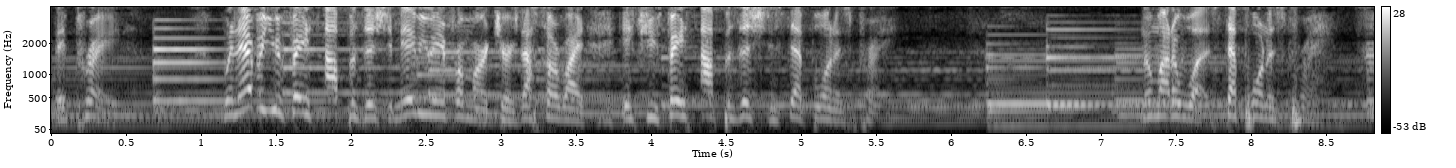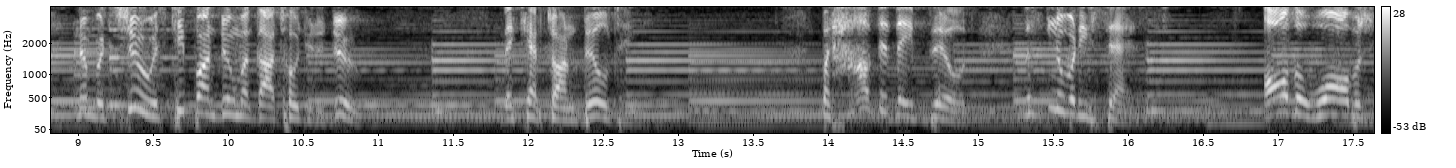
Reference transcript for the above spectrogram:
They prayed. Whenever you face opposition, maybe you ain't from our church, that's all right. If you face opposition, step one is pray. No matter what, step one is pray. Number two is keep on doing what God told you to do. They kept on building. But how did they build? Listen to what he says. All the wall was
